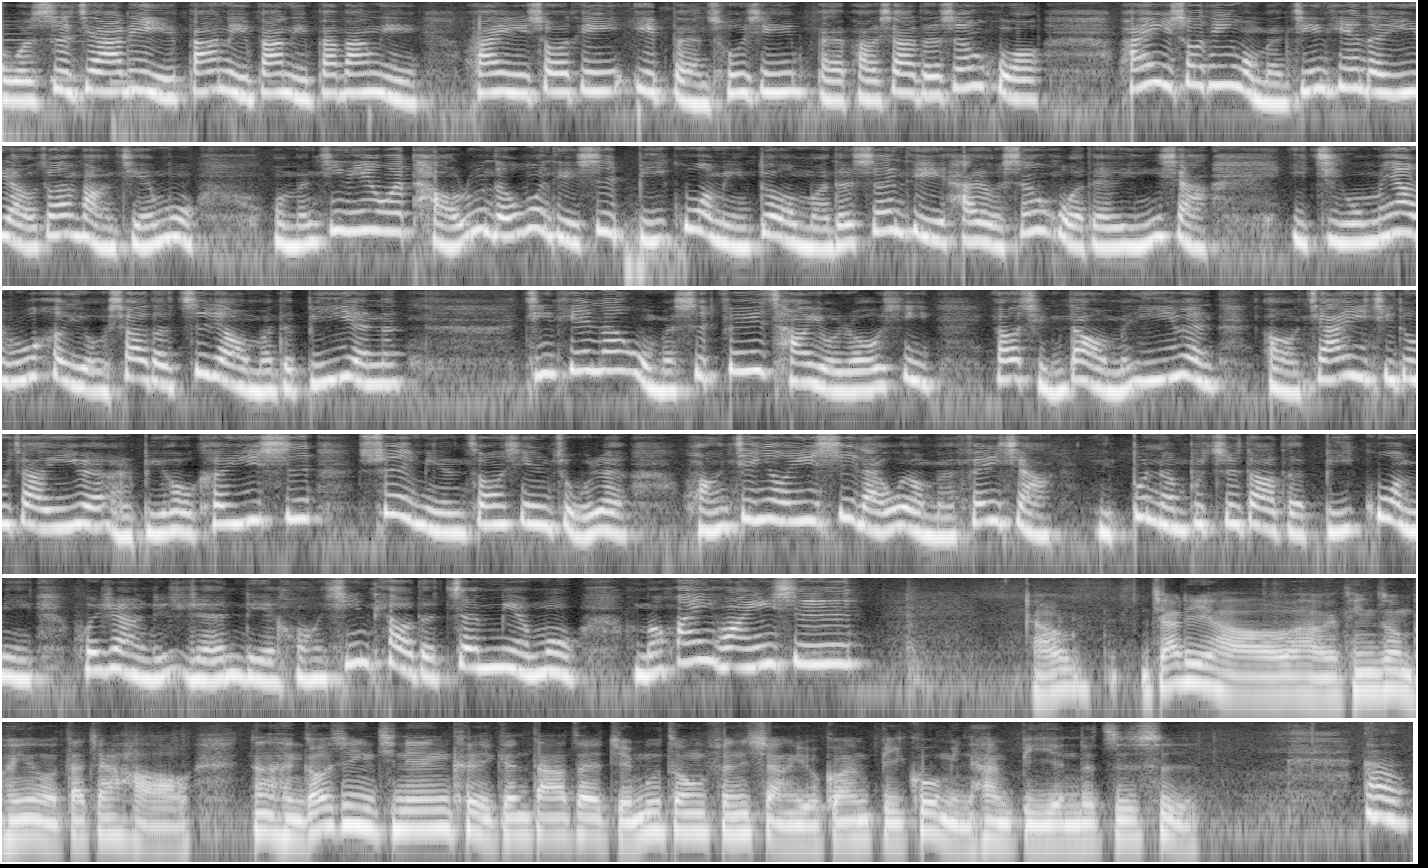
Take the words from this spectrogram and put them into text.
我是佳丽，帮你帮你帮帮你，欢迎收听一本初心白袍下的生活，欢迎收听我们今天的医疗专访节目。我们今天会讨论的问题是鼻过敏对我们的身体还有生活的影响，以及我们要如何有效的治疗我们的鼻炎呢？今天呢，我们是非常有荣幸邀请到我们医院哦嘉义基督教医院耳鼻喉科医师、睡眠中心主任黄建佑医师来为我们分享你不能不知道的鼻过敏会让人脸红心跳的真面目。我们欢迎黄医师。好，家里好，好，听众朋友大家好。那很高兴今天可以跟大家在节目中分享有关鼻过敏和鼻炎的知识。嗯。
